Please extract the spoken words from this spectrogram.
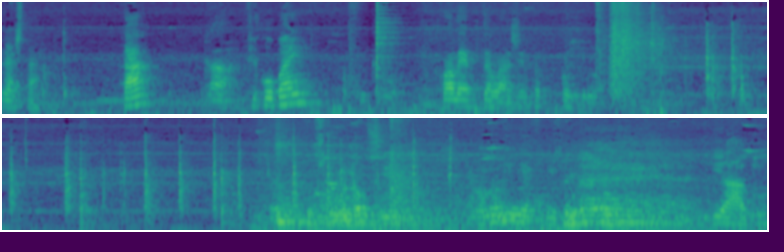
Já está. Tá? Tá. Ficou bem? Ficou. Qual é a pedalagem para continuar? É uma malinha, Felipe. Tiago,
